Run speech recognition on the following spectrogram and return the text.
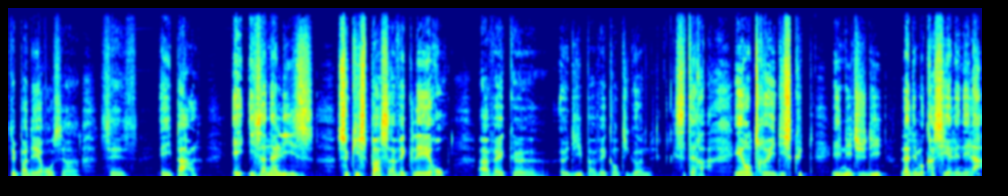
C'est pas des héros, c'est un, et ils parlent et ils analysent ce qui se passe avec les héros, avec euh, Oedipe, avec Antigone, etc. Et entre eux, ils discutent. Et Nietzsche dit la démocratie, elle est née là.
